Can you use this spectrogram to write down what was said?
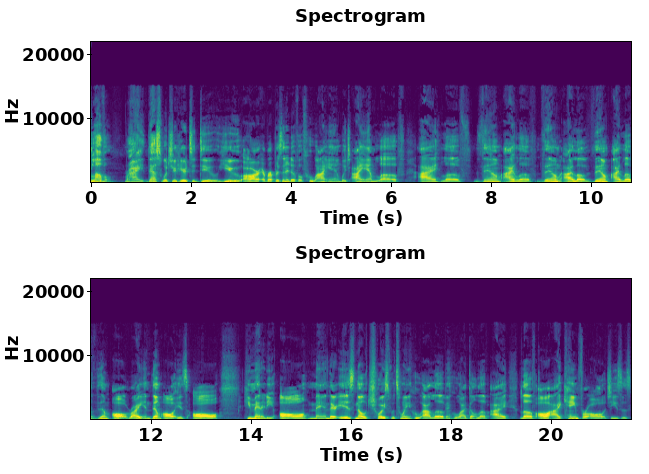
love them, right? That's what you're here to do. You are a representative of who I am, which I am love. I love them. I love them. I love them. I love them all, right? And them all is all humanity, all man. There is no choice between who I love and who I don't love. I love all. I came for all, Jesus,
